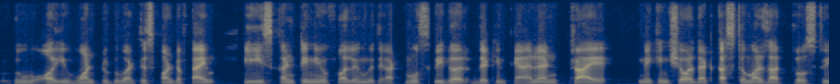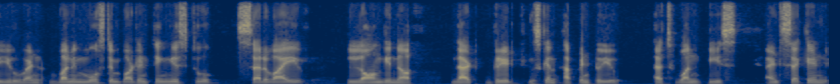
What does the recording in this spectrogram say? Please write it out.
to do or you want to do at this point of time. Please continue following with the utmost vigor that you can and try making sure that customers are close to you. And one most important thing is to survive long enough that great things can happen to you. That's one piece. And second,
